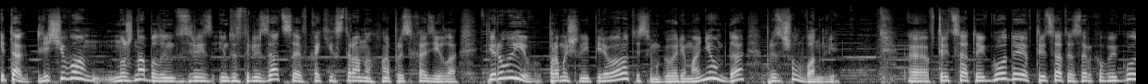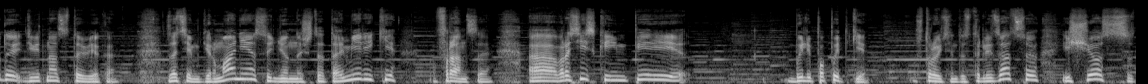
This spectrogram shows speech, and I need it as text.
Итак, для чего нужна была индустриализ- индустриализация, в каких странах она происходила? Впервые промышленный переворот, если мы говорим о нем, да, произошел в Англии. Э, В 30-е годы, в 30-40-е годы 19 века. Затем Германия, Соединенные Штаты Америки, Франция. А в Российской империи были попытки устроить индустриализацию еще с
